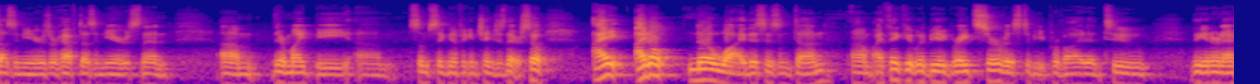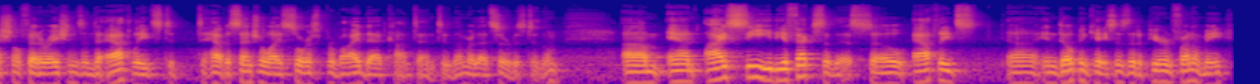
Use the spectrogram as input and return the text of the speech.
dozen years or half dozen years, then um, there might be um, some significant changes there. So I, I don't know why this isn't done. Um, I think it would be a great service to be provided to the international federations and to athletes to, to have a centralized source provide that content to them or that service to them. Um, and I see the effects of this. So athletes uh, in doping cases that appear in front of me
